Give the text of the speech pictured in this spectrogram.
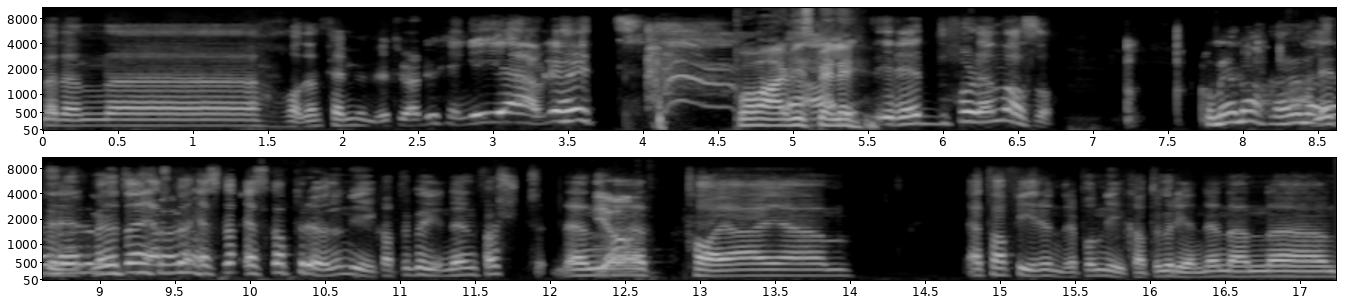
med den, uh, den 500 tror jeg du henger jævlig høyt. På hva er det vi spiller? Jeg er litt redd for den, altså. Kom igjen, da. Nei, nei, nei. Men vet du, jeg skal, jeg, skal, jeg skal prøve den nye kategorien din først. Den Ja. eh, tar jeg eh, Jeg tar 400 på den nye kategorien din. Den eh,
